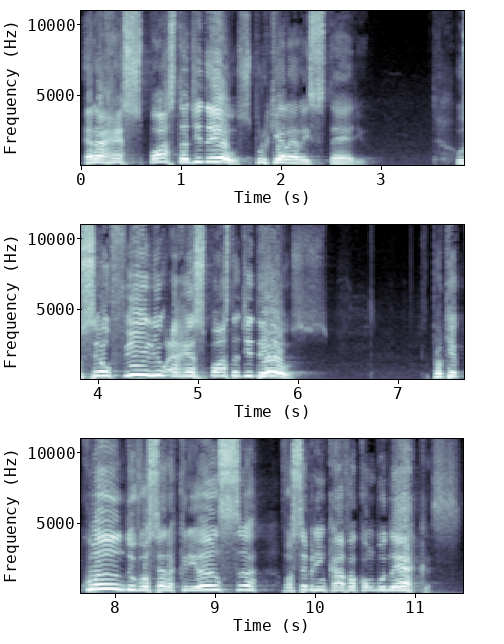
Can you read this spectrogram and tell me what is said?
era a resposta de Deus, porque ela era estéril. O seu filho é a resposta de Deus. Porque quando você era criança, você brincava com bonecas.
